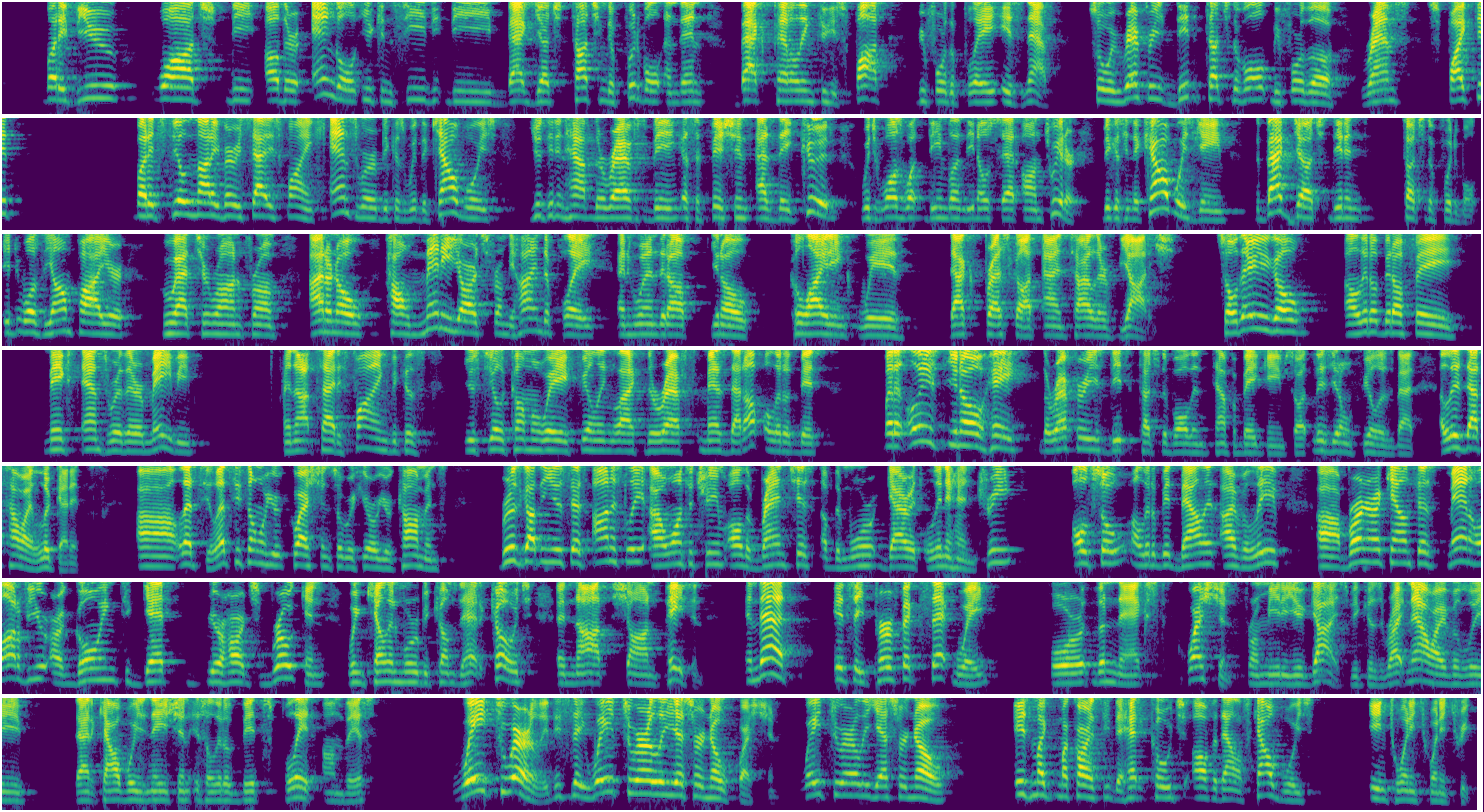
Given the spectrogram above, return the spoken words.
But if you watch the other angle, you can see the, the back judge touching the football and then backpedaling to his spot before the play is snapped. So a referee did touch the ball before the Rams spiked it, but it's still not a very satisfying answer because with the Cowboys, you didn't have the refs being as efficient as they could, which was what Dean Blandino said on Twitter. Because in the Cowboys game, the back judge didn't touch the football. It was the umpire who had to run from I don't know how many yards from behind the play and who ended up, you know, colliding with Dak Prescott and Tyler Biadasz. So there you go. A little bit of a mixed answer there, maybe, and not satisfying because you still come away feeling like the refs messed that up a little bit. But at least, you know, hey, the referees did touch the ball in the Tampa Bay game. So at least you don't feel as bad. At least that's how I look at it. Uh, let's see. Let's see some of your questions over here or your comments. Bruce got the news says, honestly, I want to trim all the branches of the Moore Garrett Linehan tree. Also, a little bit valid, I believe. Uh, burner account says, man, a lot of you are going to get your hearts broken when Kellen Moore becomes the head coach and not Sean Payton. And that it's a perfect segue for the next question from me to you guys, because right now I believe that Cowboys Nation is a little bit split on this. Way too early. This is a way too early yes or no question. Way too early yes or no. Is Mike McCarthy the head coach of the Dallas Cowboys in 2023?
